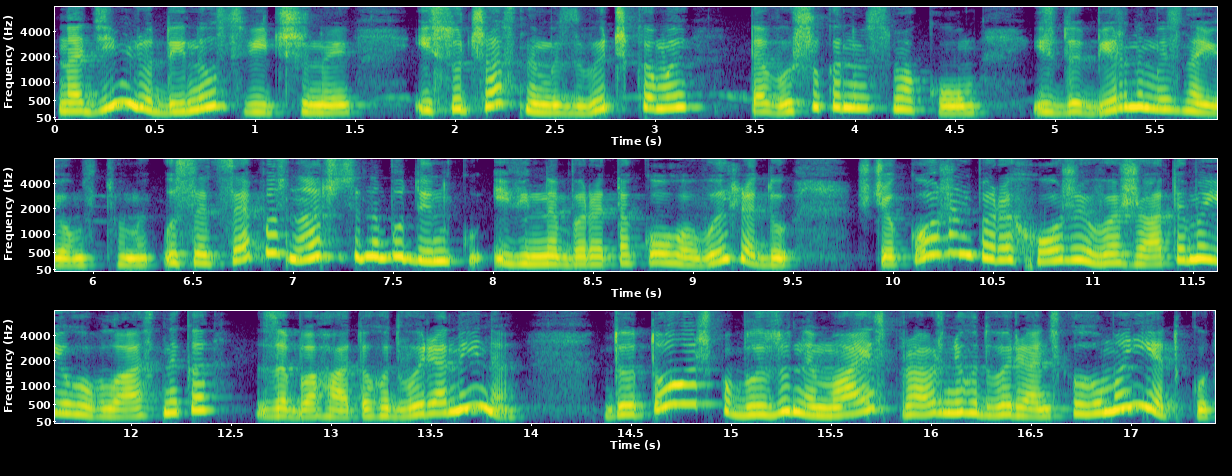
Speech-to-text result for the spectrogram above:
на дім людини освіченої із сучасними звичками та вишуканим смаком, із добірними знайомствами. Усе це позначиться на будинку, і він набере такого вигляду, що кожен перехожий вважатиме його власника за багатого дворянина. До того ж, поблизу немає справжнього дворянського маєтку,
